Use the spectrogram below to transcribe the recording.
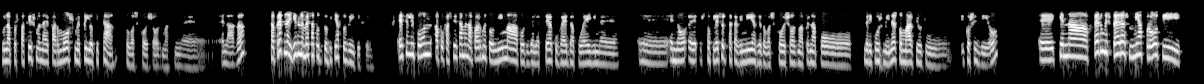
που να προσπαθήσουμε να εφαρμόσουμε πιλωτικά το βασικό εισόδημα στην ε, Ελλάδα, θα πρέπει να γίνουν μέσα από την τοπική αυτοδιοίκηση. Έτσι λοιπόν αποφασίσαμε να πάρουμε το νήμα από την τελευταία κουβέντα που έγινε ε, ενώ, ε, στο πλαίσιο της Ακαδημίας για το βασικό εισόδημα πριν από μερικούς μήνες, το Μάρτιο του 2022, ε, και να φέρουμε εις πέρας μια πρώτη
